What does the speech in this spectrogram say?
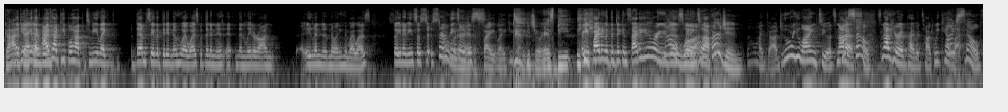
god! Like, if you know I that mean? Like ever- I've had people happen to me like them say that they didn't know who I was, but then in, then later on, I ended up knowing who I was. So you know what I mean? So cer- I certain things are had to just. fight. Like you gotta get your ass beat. Are you fighting with the dick inside of you, or are you No, just well, waiting till I'm a after? virgin. Oh my God, who are you lying to? It's not us. Myself. It's not here at Private Talk. We can't lie. Myself.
